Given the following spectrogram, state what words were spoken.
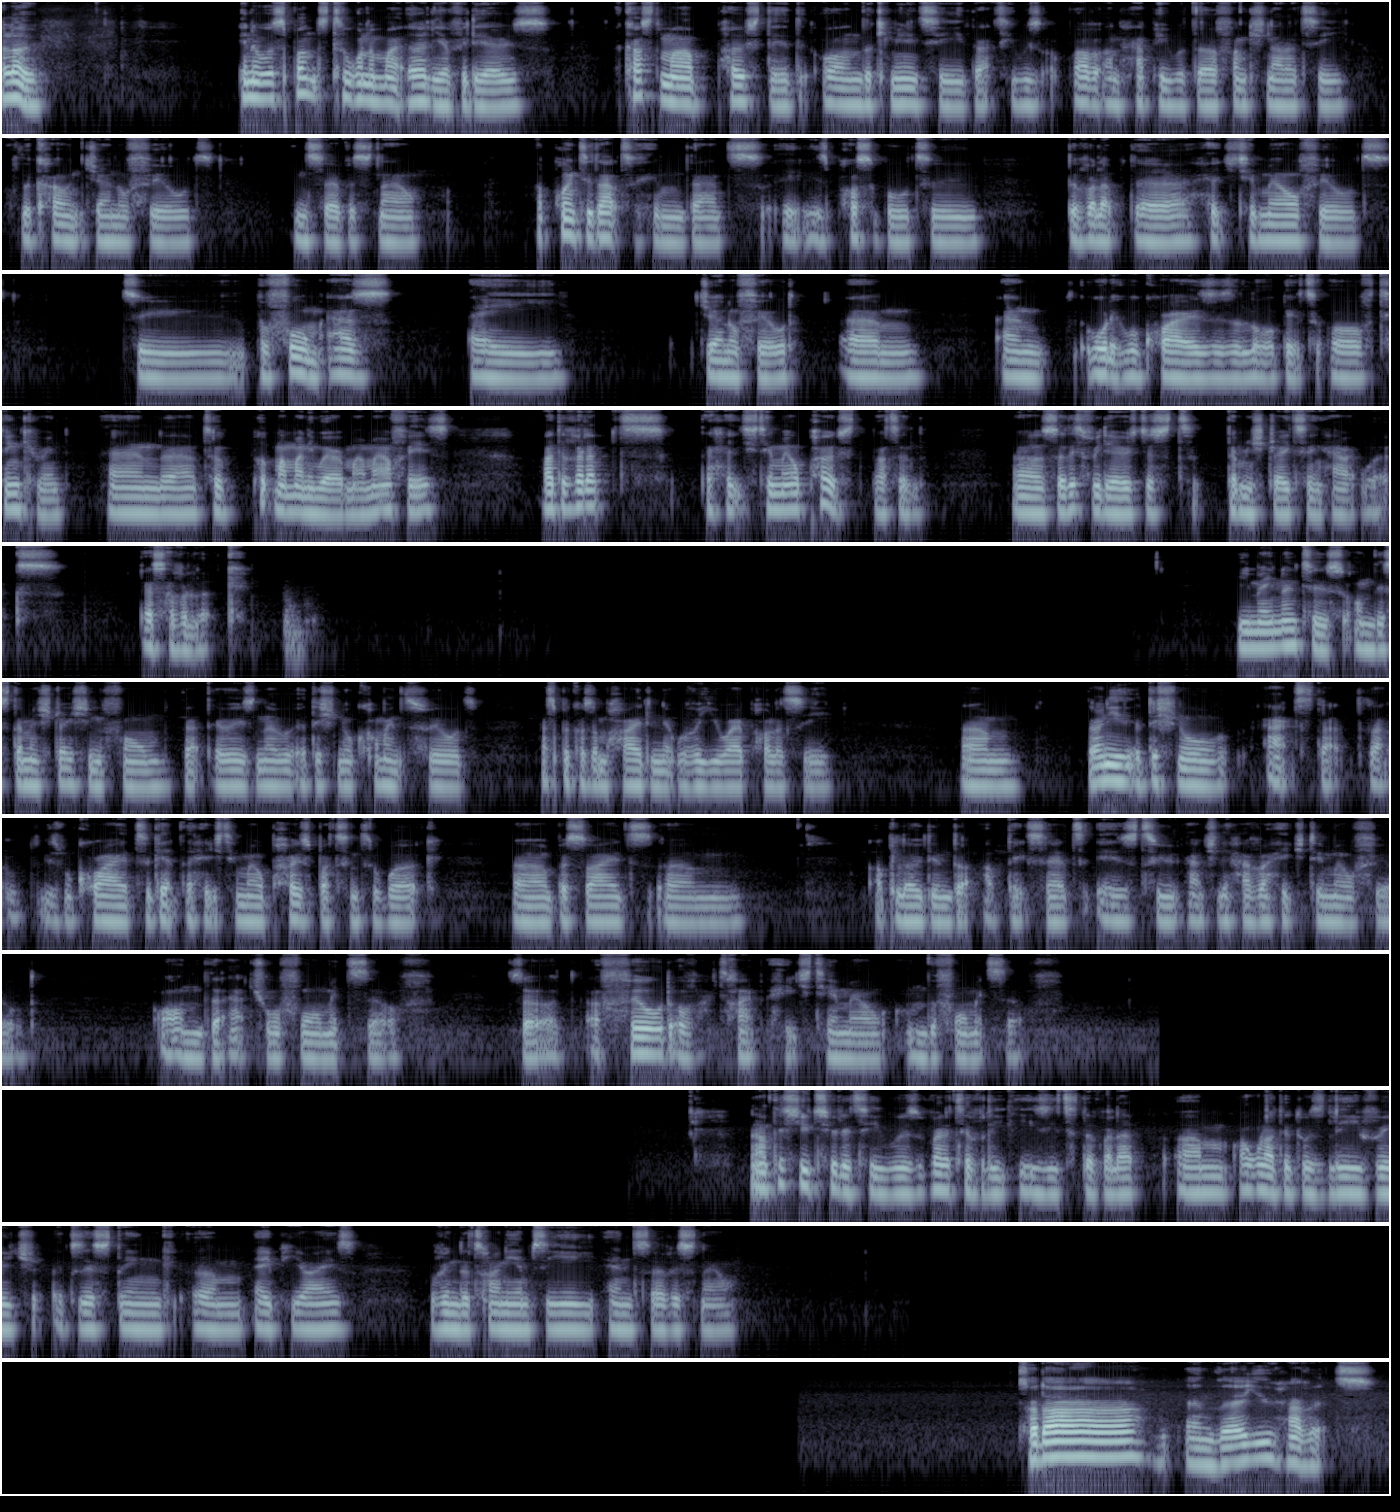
Hello. In a response to one of my earlier videos, a customer posted on the community that he was rather unhappy with the functionality of the current journal fields in ServiceNow. I pointed out to him that it is possible to develop the HTML fields to perform as a journal field um, and all it requires is a little bit of tinkering and uh, to put my money where my mouth is, I developed the HTML post button. Uh, so this video is just demonstrating how it works. Let's have a look. You may notice on this demonstration form that there is no additional comments field. That's because I'm hiding it with a UI policy. Um, the only additional act that, that is required to get the HTML post button to work, uh, besides um, uploading the update set, is to actually have a HTML field on the actual form itself. So a, a field of type HTML on the form itself. Now this utility was relatively easy to develop. Um, all I did was leverage existing um, APIs within the TinyMCE and ServiceNow. Ta-da! And there you have it.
